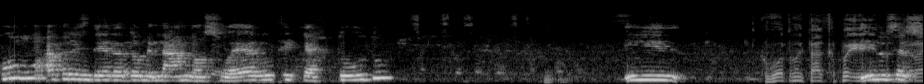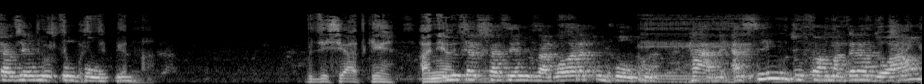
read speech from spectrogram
como aprender a dominar nosso ego que quer tudo e, e nos satisfazermos um pouco. E nos satisfazemos agora com pouco. Assim, de forma gradual,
